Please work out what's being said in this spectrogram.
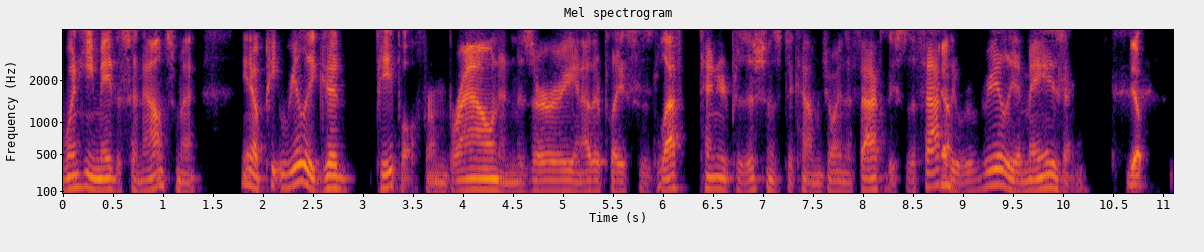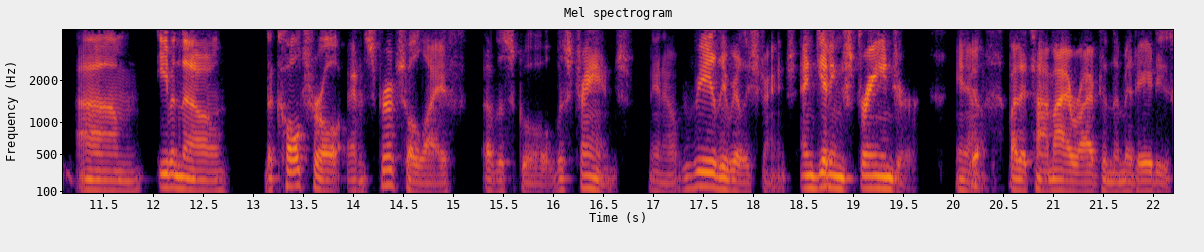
when he made this announcement, you know, really good people from Brown and Missouri and other places left tenured positions to come join the faculty. So the faculty yep. were really amazing. Yep. Um, even though the cultural and spiritual life of the school was strange, you know, really, really strange and getting stranger, you know, yep. by the time I arrived in the mid 80s.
